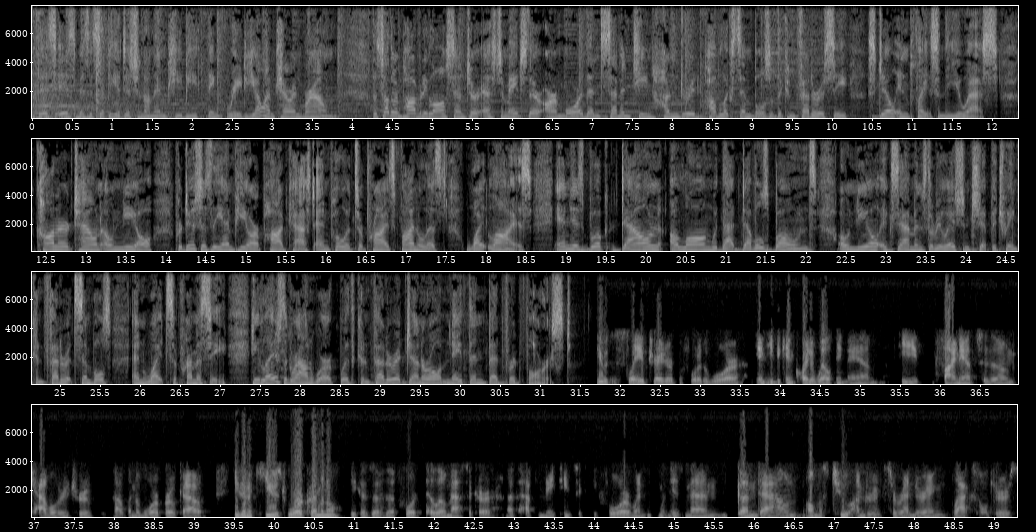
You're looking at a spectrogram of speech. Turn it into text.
This is Mississippi Edition on MPB Think Radio. I'm Karen Brown. The Southern Poverty Law Center estimates there are more than 1,700 public symbols of the Confederacy still in place in the U.S. Connor Towne O'Neill produces the NPR podcast and Pulitzer Prize finalist White Lies. In his book, Down Along with That Devil's Bones, O'Neill examines the relationship between Confederate symbols and white supremacy. He lays the groundwork with Confederate General Nathan Bedford Forrest. He was a slave trader before the war, and he became quite a wealthy man. He financed his own cavalry troop uh, when the war broke out. He's an accused war criminal because of the Fort Pillow massacre that happened in 1864 when, when his men gunned down almost 200 surrendering black soldiers.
